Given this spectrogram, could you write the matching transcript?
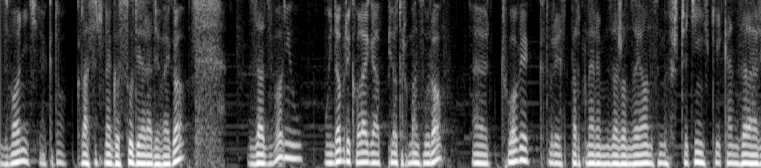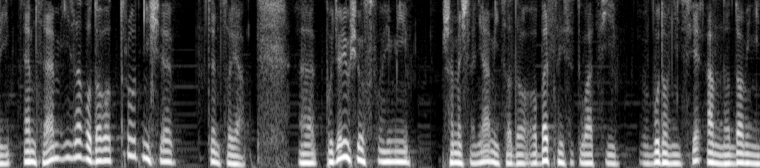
dzwonić jak do klasycznego studia radiowego. Zadzwonił mój dobry kolega Piotr Mazuro, e, człowiek, który jest partnerem zarządzającym w szczecińskiej kancelarii MCM i zawodowo trudni się tym, co ja. E, podzielił się swoimi przemyśleniami co do obecnej sytuacji w budownictwie Anno Domini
